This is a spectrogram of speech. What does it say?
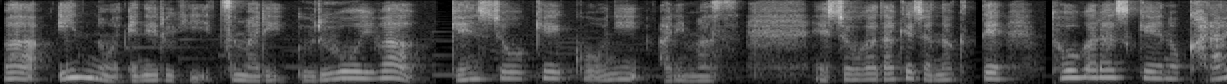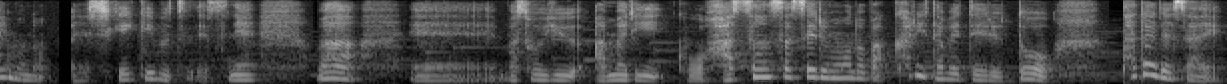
は陰のエネルギーつまり潤いは減少傾向にあります、生姜だけじゃなくて唐辛子系の辛いもの、刺激物ですねは、えー、まあ、そういうあまりこう発散させるものばっかり食べているとただでさえ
